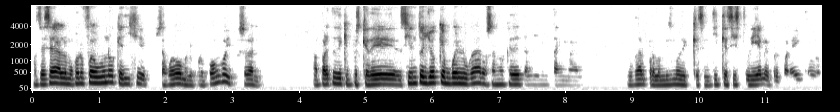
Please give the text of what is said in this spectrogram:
O sea, ese a lo mejor fue uno que dije, pues a huevo me lo propongo y pues órale. Aparte de que pues quedé, siento yo que en buen lugar, o sea, no quedé también en tan mal lugar, por lo mismo de que sentí que sí estudié, me preparé y todo.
